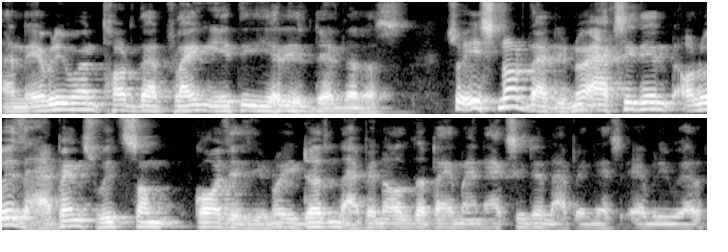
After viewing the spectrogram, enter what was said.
And everyone thought that flying Yeti Air is dangerous. So it's not that, you know, accident always happens with some causes, you know, it doesn't happen all the time and accident happens everywhere.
